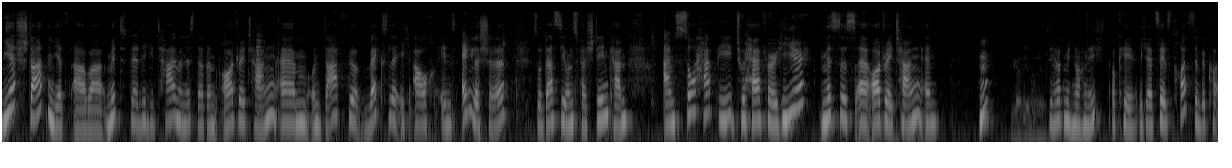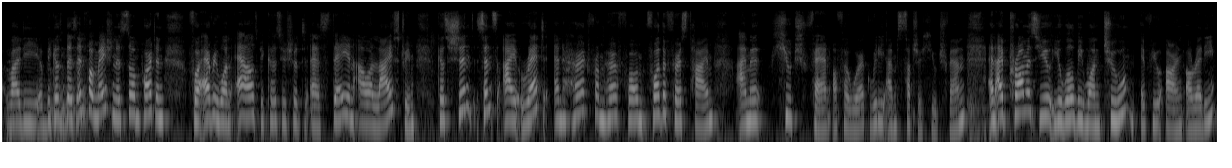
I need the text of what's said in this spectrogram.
Wir starten jetzt aber mit der Digitalministerin Audrey Tang ähm, und dafür wechsle ich auch ins Englische, sodass sie uns verstehen kann. I'm so happy to have her here, Mrs. Uh, Audrey Tang. And? Sie hört mich noch nicht? Okay, ich erzähle es trotzdem, weil die, because this information is so important for everyone else, because you should uh, stay in our live stream. Because since I read and heard from her for, for the first time, I'm a huge fan of her work. Really, I'm such a huge fan. And I promise you, you will be one too, if you aren't already.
